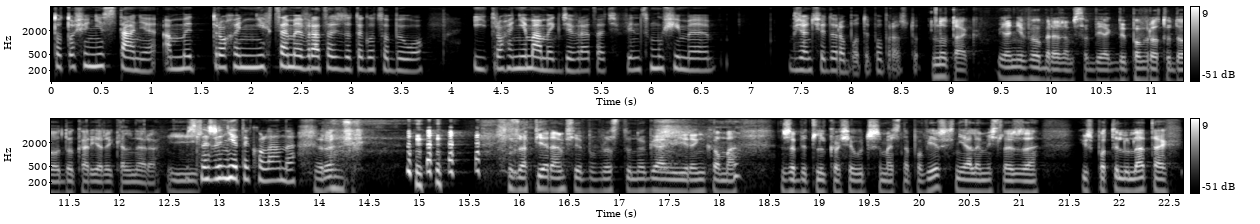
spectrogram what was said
to, to się nie stanie, a my trochę nie chcemy wracać do tego, co było i trochę nie mamy gdzie wracać, więc musimy wziąć się do roboty po prostu. No tak, ja nie wyobrażam sobie jakby powrotu do, do kariery kelnera. I... Myślę, że nie te kolana. Zapieram się po prostu nogami i rękoma, żeby tylko się utrzymać na powierzchni, ale myślę, że już po tylu latach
